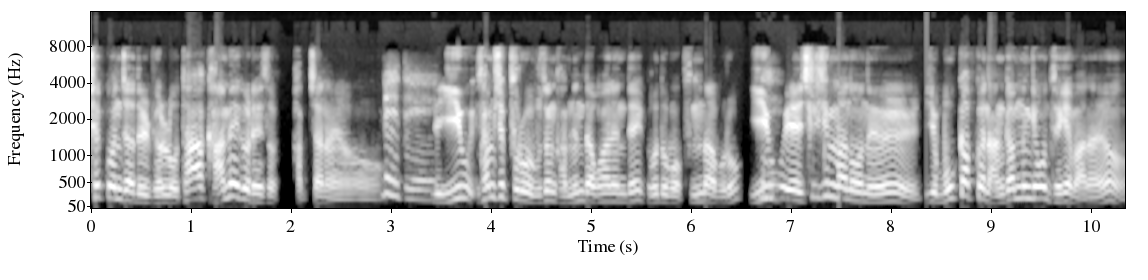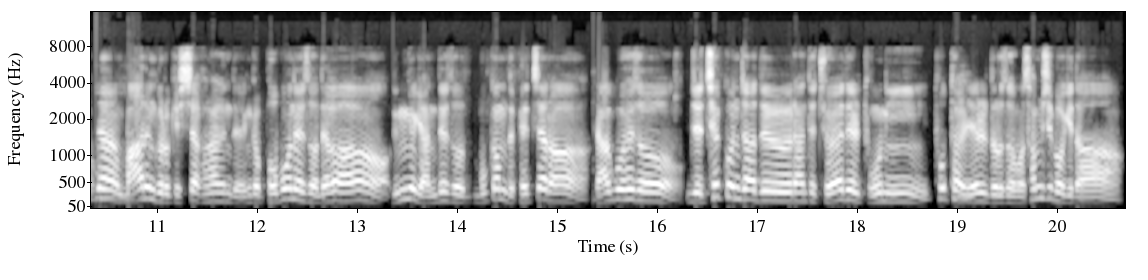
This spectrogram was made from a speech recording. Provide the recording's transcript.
채권자들 별로 다 감액을 해서 갚잖아요. 네네. 근데 이후 30% 우선 갚는다고 하는데 그것도 뭐 분납으로 네. 이후에 70만 원을 이제 못 갚거나 안 갚는 경우도 되게 많아요. 그냥 아. 말은 그렇게 시작을 하는데 그러니까 법원에서 내가 능력이 안 돼서 못 갚는데 배째라라고 해서 이제 채권자들한테 줘야 될 돈이 토탈 네. 예를 들어서 뭐 30억이다.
